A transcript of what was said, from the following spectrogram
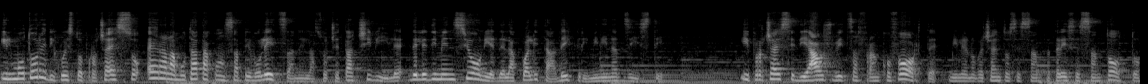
Il motore di questo processo era la mutata consapevolezza nella società civile delle dimensioni e della qualità dei crimini nazisti i processi di Auschwitz a Francoforte 1963-68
